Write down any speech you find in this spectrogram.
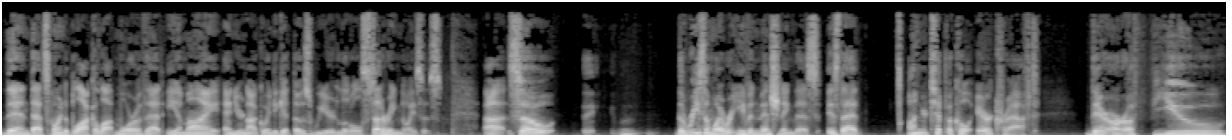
then that's going to block a lot more of that EMI and you're not going to get those weird little stuttering noises. Uh, so the reason why we're even mentioning this is that on your typical aircraft, there are a few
